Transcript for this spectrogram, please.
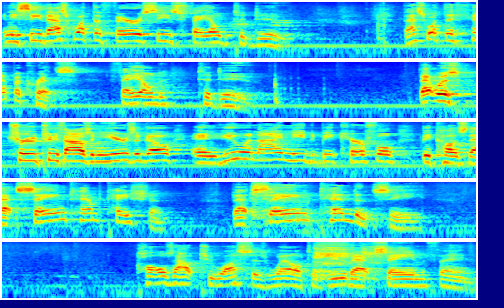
And you see, that's what the Pharisees failed to do. That's what the hypocrites failed to do. That was true 2,000 years ago, and you and I need to be careful because that same temptation, that same tendency, calls out to us as well to do that same thing.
